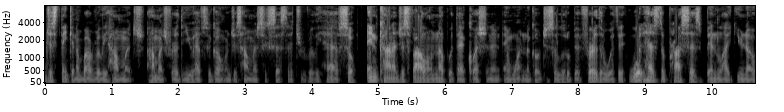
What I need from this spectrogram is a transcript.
just thinking about really how much how much further you have to go and just how much success that you really have so in kind of just following up with that question and, and, wanting to go just a little bit further with it what has the process been like you know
